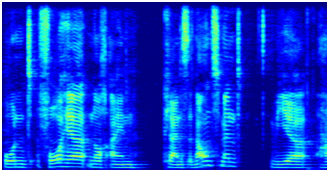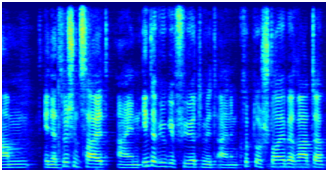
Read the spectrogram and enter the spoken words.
Und vorher noch ein kleines Announcement. Wir haben in der Zwischenzeit ein Interview geführt mit einem Kryptosteuerberater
